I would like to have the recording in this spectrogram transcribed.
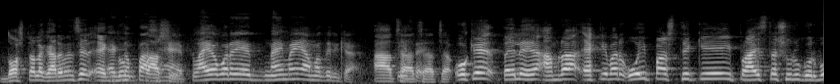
দশতলা গার্মেন্টসের একদম একদম পাশে হ্যাঁ ফ্লাইওভারে নাইমাই আমাদের এটা। আচ্ছা আচ্ছা আচ্ছা। ওকে তাইলে আমরা একেবারে ওই পাশ থেকে প্রাইসটা শুরু করব।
